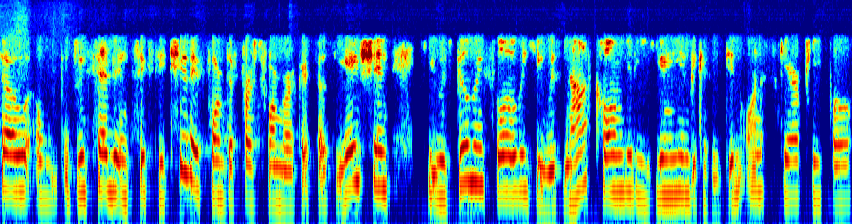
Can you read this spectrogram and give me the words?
So, as we said in 62, they formed the first Farm Worker Association. He was building slowly. He was not calling it a union because he didn't want to scare people.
